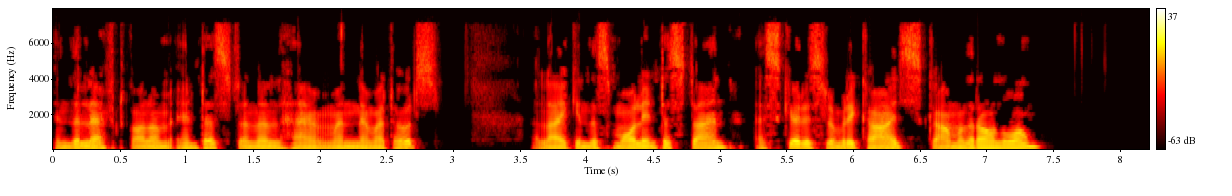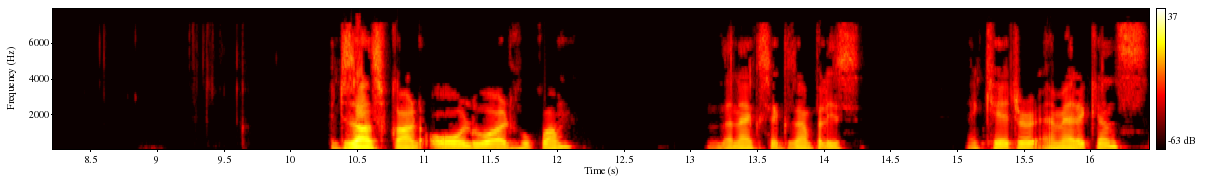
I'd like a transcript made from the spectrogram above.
in the left column intestinal human nematodes like in the small intestine, Ascaris lumbricoides, common roundworm. It is also called Old World hookworm. The next example is Necator americanus,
